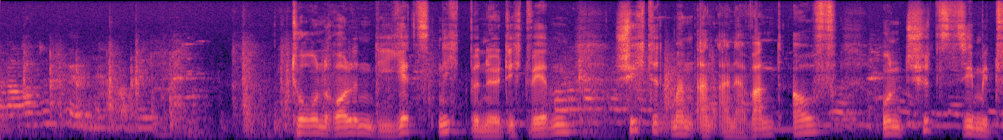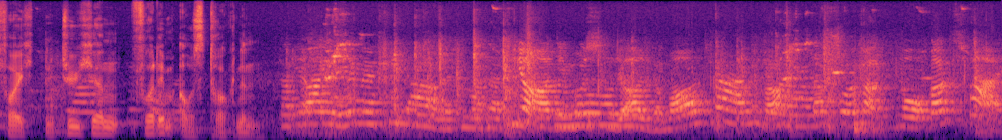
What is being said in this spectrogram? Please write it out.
Oder auch so schön, Tonrollen, die jetzt nicht benötigt werden, schichtet man an einer Wand auf und schützt sie mit feuchten Tüchern vor dem Austrocknen. Ja, die mussten die alle gemalt werden, was? Das war immer zwei.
